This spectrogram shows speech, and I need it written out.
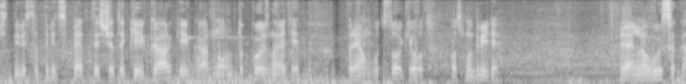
435 тысяч. Это кейкар, кейкар, но он такой, знаете, прям высокий, вот, посмотрите, реально высоко.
